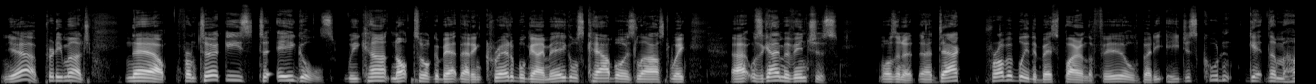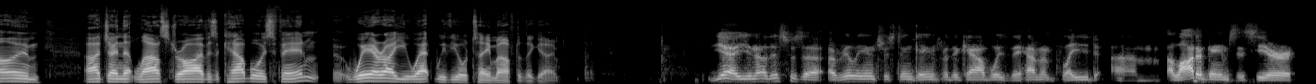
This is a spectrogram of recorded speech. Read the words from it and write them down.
Yeah, pretty much. Now, from turkeys to Eagles, we can't not talk about that incredible game, Eagles Cowboys last week. Uh, it was a game of inches, wasn't it? Uh, Dak, probably the best player on the field, but he, he just couldn't get them home. RJ, in that last drive, as a Cowboys fan, uh, where are you at with your team after the game? Yeah, you know, this was a, a really interesting game for the Cowboys. They haven't played um, a lot of games this year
